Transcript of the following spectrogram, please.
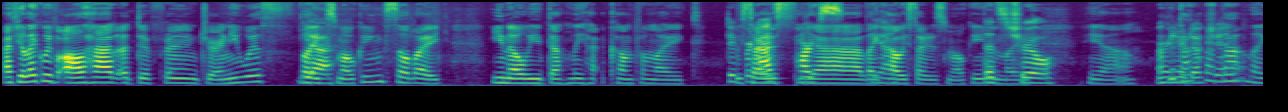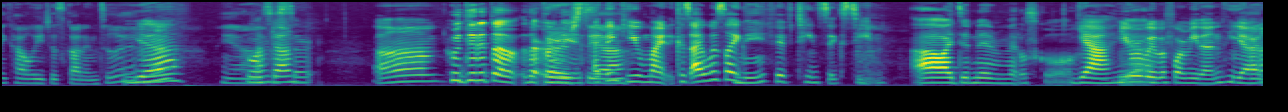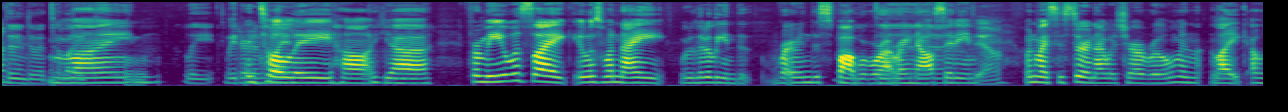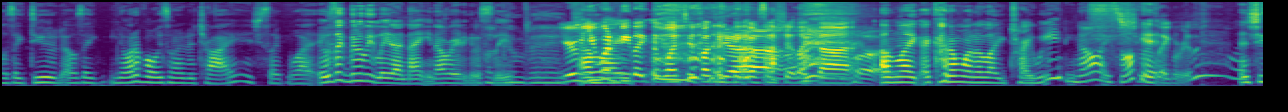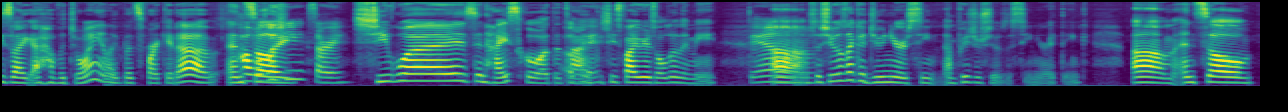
I feel like we've all had a different journey with like Yeah. smoking. So like, you know, we definitely ha- come from like we different started, parts. yeah, like yeah. how we started smoking. that's and, like, true. Yeah. Our We could talk about introduction? that, like how we just got into it. Yeah. Yeah. Who wants to down. start? Um, Who did it the the First, earliest? yeah. I think you might, because I was like Me? 15, 16. Oh, I did it in middle school. Yeah, you were way before me then. Yeah. Yeah. I didn't do it till like Mine late. Later until late, huh? Mhm. Yeah. For me, it was like it was one night. We are literally in the right in the spot where we're at right now, sitting. Yeah. When my sister and I would share a room, and like I was like, dude, I was like, you know what I've always wanted to try, and she's like, what? It was like literally late at night, you know, ready to go to sleep. Fucking bitch. You're, I'm you would be like- like the one to fucking think of some shit like that. Fuck. I'm like, I kind of want to like try weed, you know, like smoke she was it. like, really? and she's like, I have a joint, like let's spark it up. And How so old was she? Sorry. she was in high school at the time Okay. because she's five years older than me. Damn. Um, so she was like a junior, sen- I'm pretty sure she was a senior, I think. Um, and so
